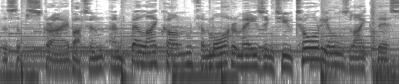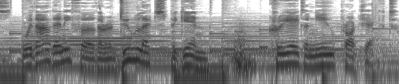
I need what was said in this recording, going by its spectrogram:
the subscribe button and bell icon for more amazing tutorials like this. Without any further ado let's begin. Create a new project.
